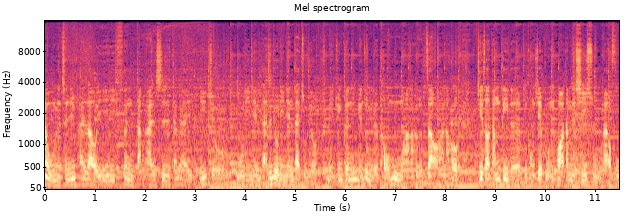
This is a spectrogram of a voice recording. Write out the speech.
那我们曾经拍到一份档案，是大概一九五零年代还，是六零年代左右，美军跟原住民的头目啊合照啊，然后介绍当地的不同一些文化、他们的习俗还有服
